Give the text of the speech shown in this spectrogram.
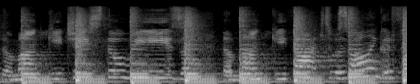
The monkey chased the weasel. The monkey thought it was all in good fun.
